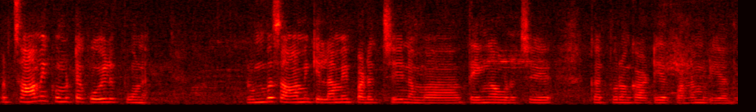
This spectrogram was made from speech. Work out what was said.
பட் சாமி கும்பிட்ட கோயிலுக்கு போனேன். ரொம்ப சாமிக்கு எல்லாமே படைச்சு நம்ம தேங்காய் உடைச்சு கற்பூரம் காட்டி அது பண்ண முடியாது.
